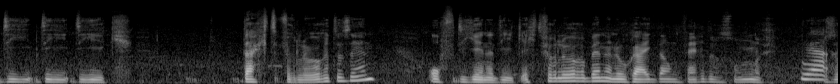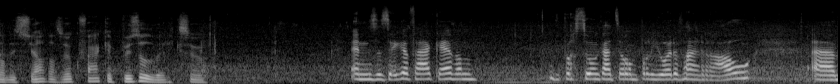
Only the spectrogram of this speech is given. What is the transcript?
die, die, die ik dacht verloren te zijn. Of diegene die ik echt verloren ben. En hoe ga ik dan verder zonder? Ja. Dus dat is, ja, dat is ook vaak een puzzelwerk zo. En ze zeggen vaak hè, van die persoon gaat door een periode van rouw. Ehm,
